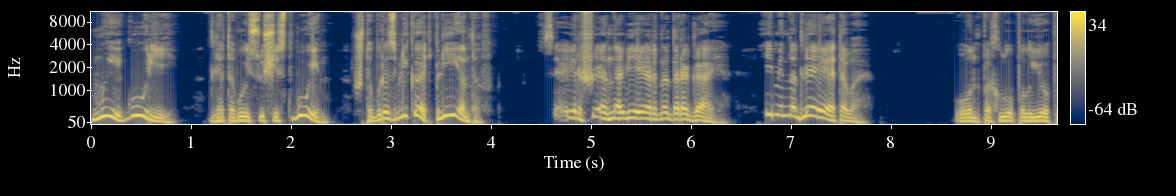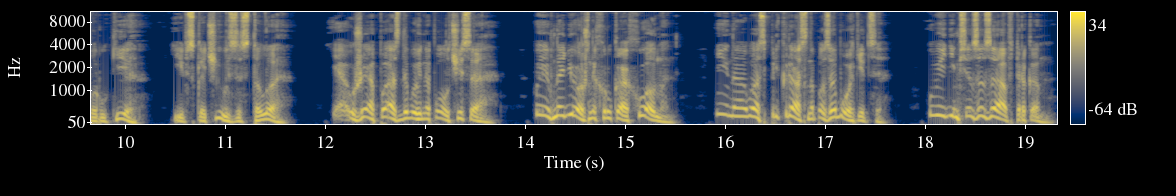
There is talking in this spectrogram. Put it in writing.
«Мы, гурии, для того и существуем, чтобы развлекать клиентов». «Совершенно верно, дорогая, именно для этого». Он похлопал ее по руке и вскочил из-за стола. «Я уже опаздываю на полчаса. Вы в надежных руках, Холман. Нина о вас прекрасно позаботится. Увидимся за завтраком».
